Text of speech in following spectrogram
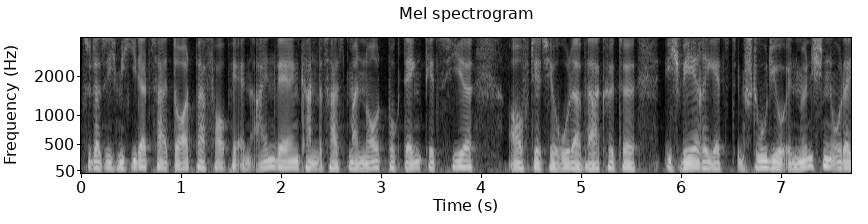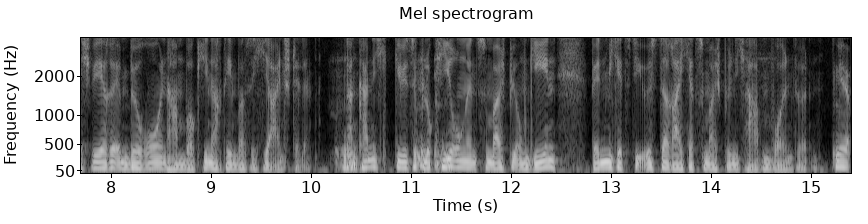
sodass ich mich jederzeit dort per VPN einwählen kann. Das heißt, mein Notebook denkt jetzt hier auf der Tiroler Berghütte, ich wäre jetzt im Studio in München oder ich wäre im Büro in Hamburg, je nachdem, was ich hier einstelle. Dann kann ich gewisse Blockierungen zum Beispiel umgehen, wenn mich jetzt die Österreicher zum Beispiel nicht haben wollen würden. Ja,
